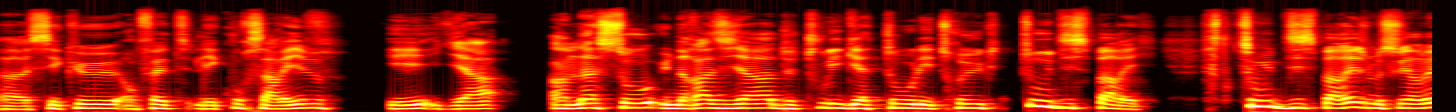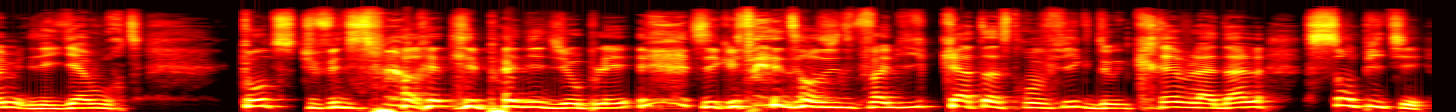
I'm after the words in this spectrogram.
euh, c'est que en fait les courses arrivent et il y a un assaut, une razzia de tous les gâteaux, les trucs, tout disparaît. Tout disparaît, je me souviens même les yaourts quand tu fais disparaître les paniers de Yoplait, c'est que t'es dans une famille catastrophique de crève la dalle sans pitié.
